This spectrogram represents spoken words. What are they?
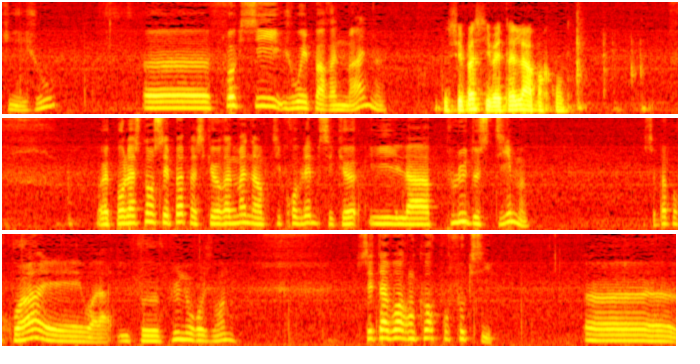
qui y joue. Foxy, joué par Renman. Je sais pas s'il va être là par contre. Ouais, pour l'instant, on sait pas parce que Redman a un petit problème, c'est que il a plus de Steam. Je sais pas pourquoi et voilà, il peut plus nous rejoindre. C'est à voir encore pour Foxy. Euh,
